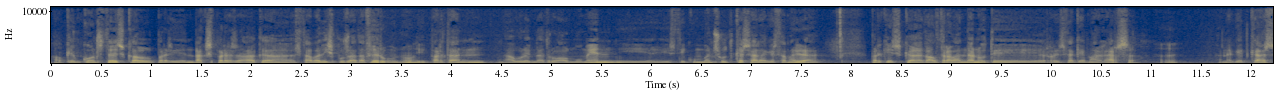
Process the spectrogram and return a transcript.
El que em consta és que el president va expressar que estava disposat a fer-ho, no? i per tant haurem de trobar el moment i, estic convençut que serà d'aquesta manera, perquè és que d'altra banda no té res de què amagar-se. Eh? En aquest cas,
